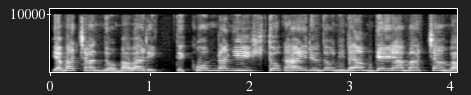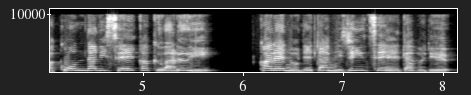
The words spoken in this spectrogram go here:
山ちゃんの周りってこんなにいい人がいるのになんで山ちゃんはこんなに性格悪い？彼の妬み人生 WWWW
